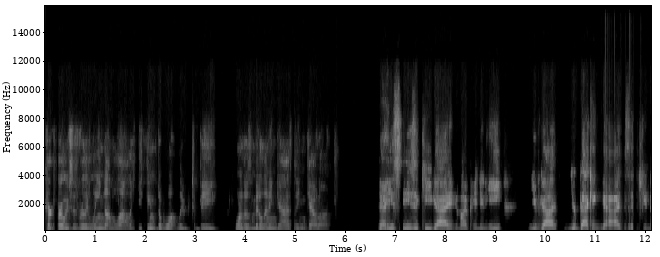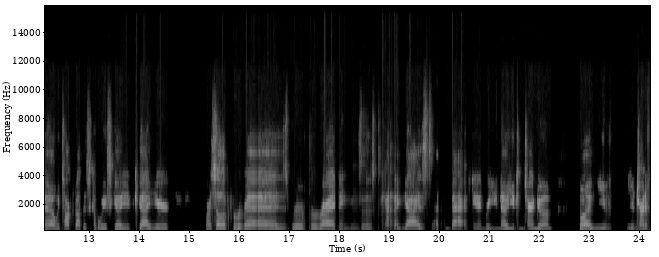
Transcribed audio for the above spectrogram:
Kirk Saarloos has really leaned on a lot. Like he seems to want Luke to be one of those middle inning guys that he can count on. Yeah, he's he's a key guy in my opinion. He you've got your backing guys that you know. We talked about this a couple weeks ago. You've got your Marcelo Perez, River Ridings, those kind of guys at the back end where you know you can turn to them. But you've you're trying to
